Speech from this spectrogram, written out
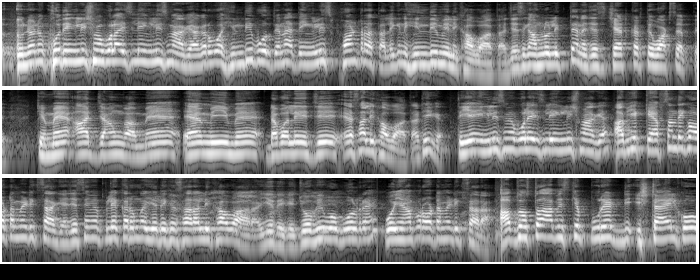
तो उन्होंने खुद इंग्लिश में बोला, इसलिए इंग्लिश में आ गया। अगर वो हिंदी बोलते ना तो इंग्लिश फॉन्ट रहता, लेकिन हिंदी में लिखा हुआ आता। जैसे कि हम लोग लिखते हैं ना, जैसे चैट करते व्हाट्सएप पे, कि मैं आज जाऊँगा, मैं एम ई में डबल ए जे ऐसा लिखा हुआ था ठीक है? तो ये इंग्लिश में बोले, इसलिए इंग्लिश में आ गया। अब ये कैप्शन देखो ऑटोमेटिक आ गया। जैसे मैं प्ले करूँगा, ये देखिए सारा लिखा हुआ आ रहा है। ये देखिए जो भी वो बोल रहे हैं, वो यहाँ पर ऑटोमेटिक सारा अब दोस्तों, आप इसके पूरे स्टाइल को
